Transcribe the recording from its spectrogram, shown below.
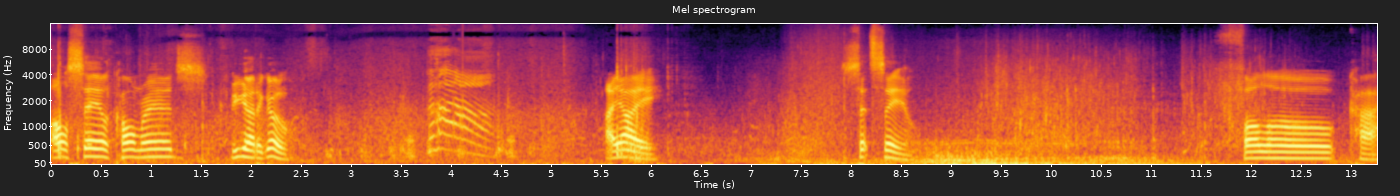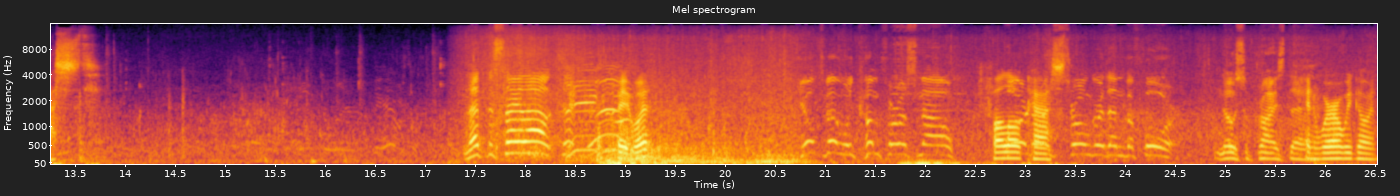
All sail, comrades. We gotta go. Aye aye. Set sail. Follow cast. Let the sail out! Wait, what? Kjotve will come for us now. Follow Harder cast. stronger than before. No surprise there. And where are we going?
